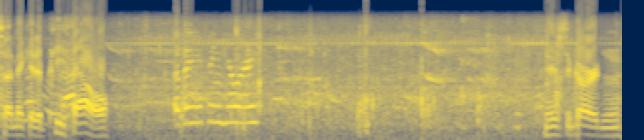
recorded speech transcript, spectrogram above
So I make it a peafowl. Of anything, Hillary? Here's the garden.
